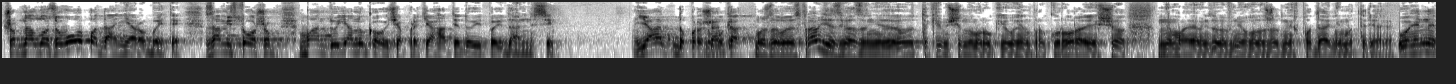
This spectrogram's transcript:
Щоб на лозового подання робити, замість того, щоб банду Януковича притягати до відповідальності. Я до Порошенка. Можливо, і справді зв'язані е, таким чином руки у генпрокурора, якщо немає в нього жодних подань і матеріалів. У ген-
